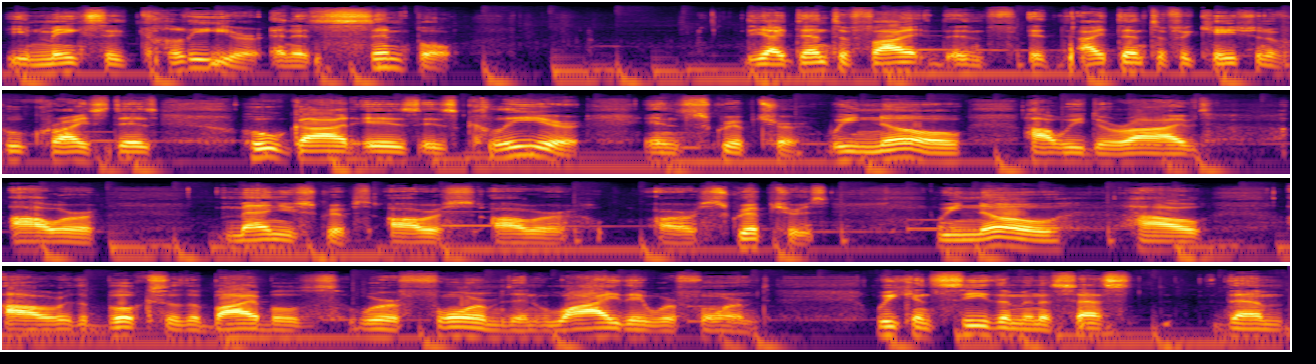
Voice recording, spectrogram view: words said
He makes it clear and it's simple. The identify identification of who Christ is, who God is, is clear in Scripture. We know how we derived our manuscripts, our our our scriptures. We know how our the books of the Bibles were formed and why they were formed. We can see them and assess them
